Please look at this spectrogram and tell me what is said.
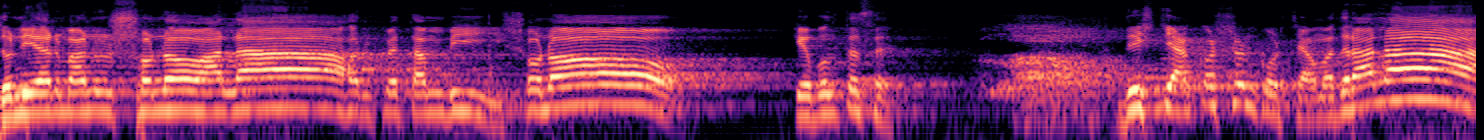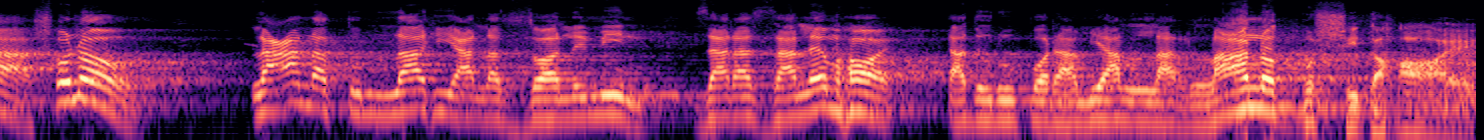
দুনিয়ার মানুষ, শোনো, আল্লাহ হরফে তাম্বি শোনো। কে বলতেছে? দৃষ্টি আকর্ষণ করছে আমাদের আল্লাহ, শোনো। লানাতুল্লাহি আলা জালিমিন, যারা জালেম হয়, তাদের উপর আমি আল্লাহর লানত বর্ষিত হয়।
